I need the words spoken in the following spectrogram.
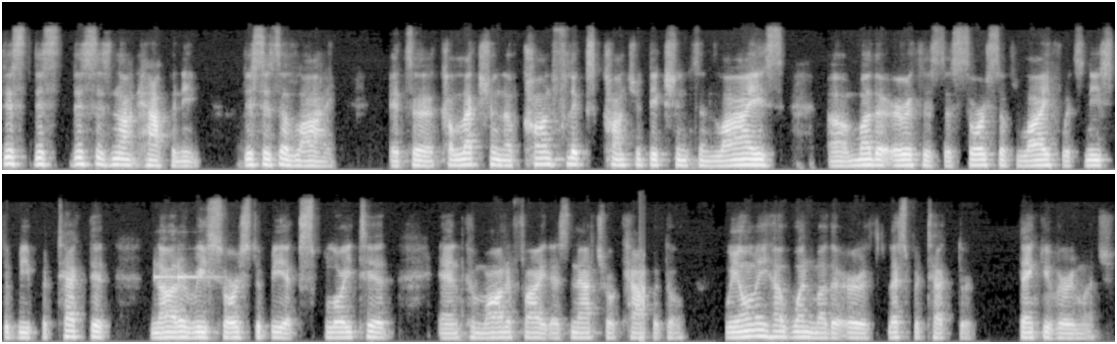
This, this, this is not happening. This is a lie. It's a collection of conflicts, contradictions, and lies. Uh, Mother Earth is the source of life, which needs to be protected, not a resource to be exploited and commodified as natural capital. We only have one Mother Earth. Let's protect her. Thank you very much.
